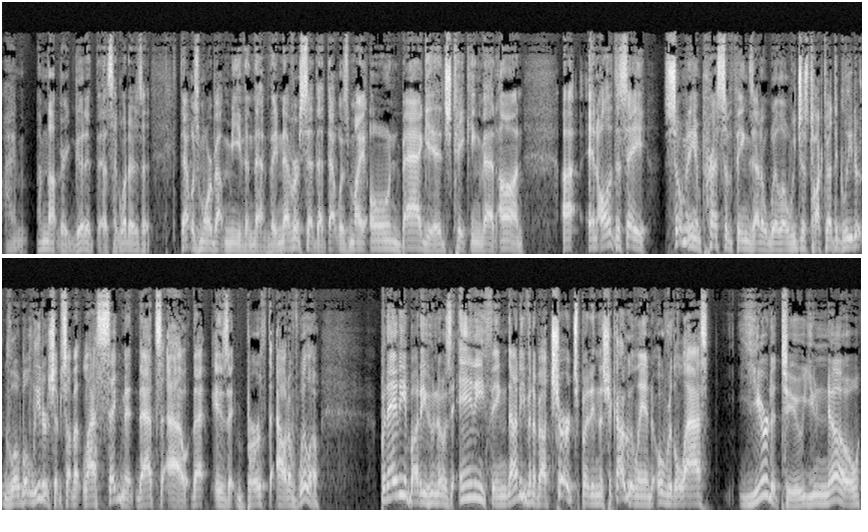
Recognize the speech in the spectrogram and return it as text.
I'm, I'm not very good at this. Like, what is it? That was more about me than them. They never said that. That was my own baggage taking that on. Uh, and all that to say, so many impressive things out of Willow. We just talked about the Global Leadership Summit last segment. That's. That is birthed out of Willow. But anybody who knows anything, not even about church, but in the Chicagoland over the last year to two, you know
